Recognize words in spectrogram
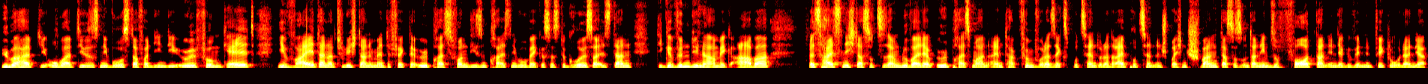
überhalb die oberhalb dieses Niveaus, da verdienen die Ölfirmen Geld. Je weiter natürlich dann im Endeffekt der Ölpreis von diesem Preisniveau weg ist, desto größer ist dann die Gewinndynamik. Aber es heißt nicht, dass sozusagen nur weil der Ölpreis mal an einem Tag fünf oder sechs Prozent oder drei Prozent entsprechend schwankt, dass das Unternehmen sofort dann in der Gewinnentwicklung oder in der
